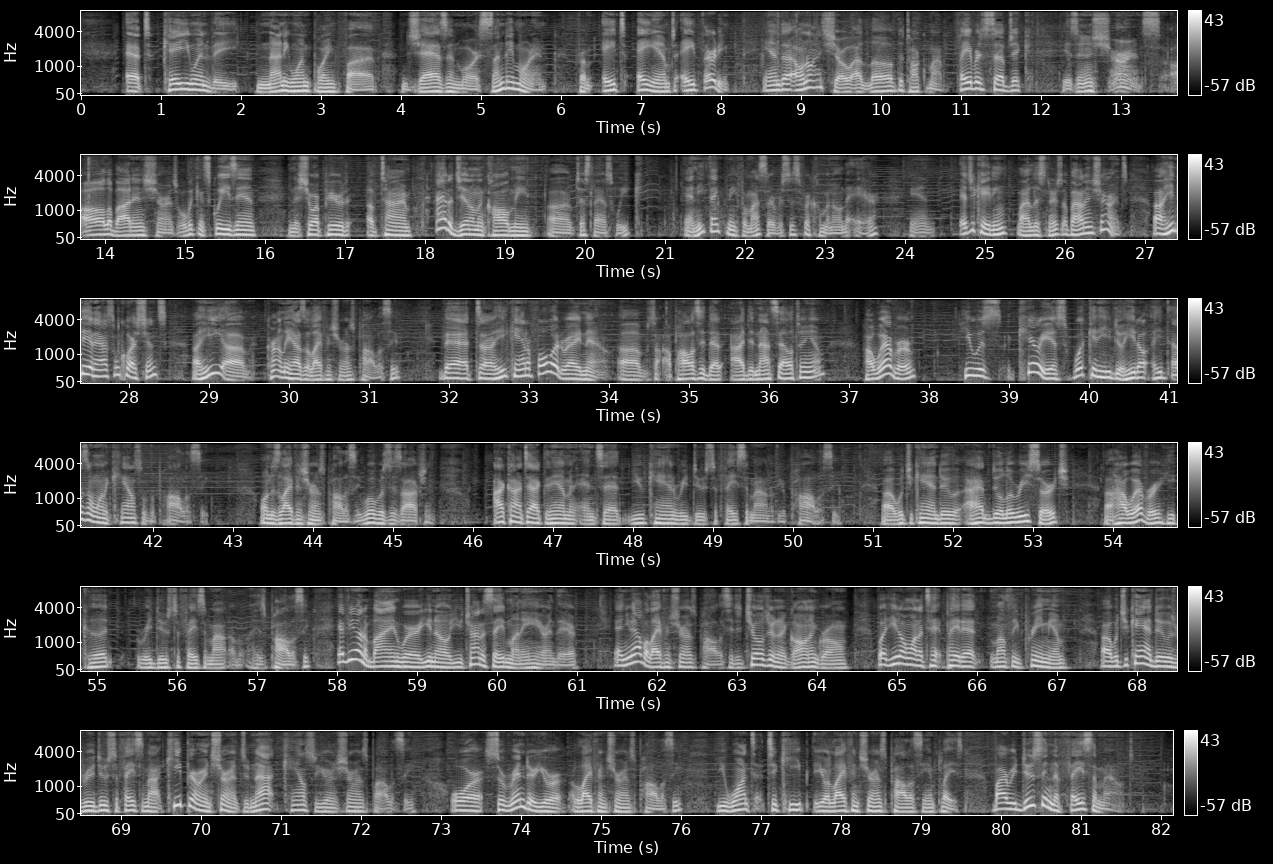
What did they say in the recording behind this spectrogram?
at KUNV 91.5 Jazz and More Sunday morning from 8 a.m. to 8:30. And uh, on my show, I love to talk. My favorite subject is insurance. All about insurance. Well, we can squeeze in in a short period of time. I had a gentleman call me uh, just last week, and he thanked me for my services for coming on the air and educating my listeners about insurance. Uh, he did have some questions. Uh, he uh, currently has a life insurance policy that uh, he can't afford right now. Um, so a policy that I did not sell to him. However, he was curious. What can he do? He don't. He doesn't want to cancel the policy on his life insurance policy. What was his option? I contacted him and, and said you can reduce the face amount of your policy. Uh, what you can do, I had to do a little research uh, however, he could reduce the face amount of his policy. If you're in a bind where you know you're trying to save money here and there, and you have a life insurance policy, the children are gone and grown, but you don't want to t- pay that monthly premium. Uh, what you can do is reduce the face amount. Keep your insurance. Do not cancel your insurance policy or surrender your life insurance policy. You want to keep your life insurance policy in place. By reducing the face amount,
